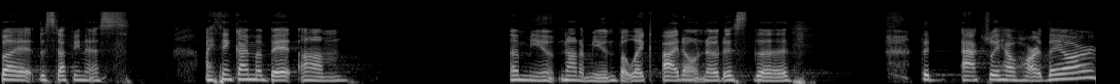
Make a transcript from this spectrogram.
but the stuffiness i think i'm a bit um immune not immune but like i don't notice the the actually how hard they are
